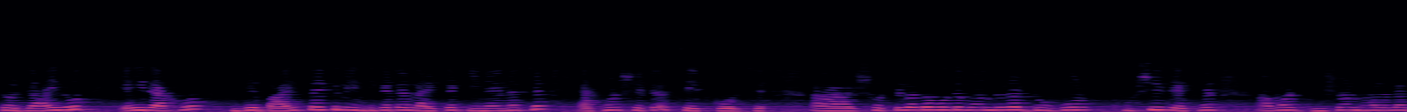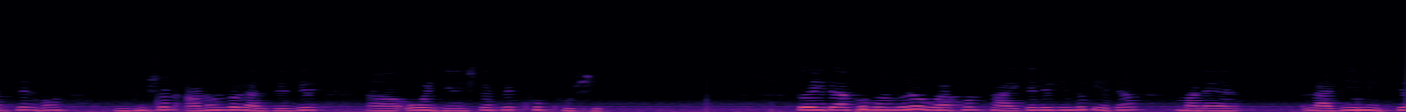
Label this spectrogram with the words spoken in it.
তো যাই হোক, এই দেখো যে বাইসাইকেল ইন্ডিকেটার লাইটটা কিনে এনেছে, এখন সেটা সেট করছে। আর সত্যি কথা বলতে বন্ধুরা ডুগুর খুশি দেখে আমার ভীষণ ভালো লাগছে এবং ভীষণ আনন্দ লাগছে যে আহ, ও এই জিনিসটা পেয়ে খুব খুশি। তো এই দেখো বন্ধুরা ও এখন সাইকেলে কিন্তু এটা মানে লাগিয়ে নিচ্ছে।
